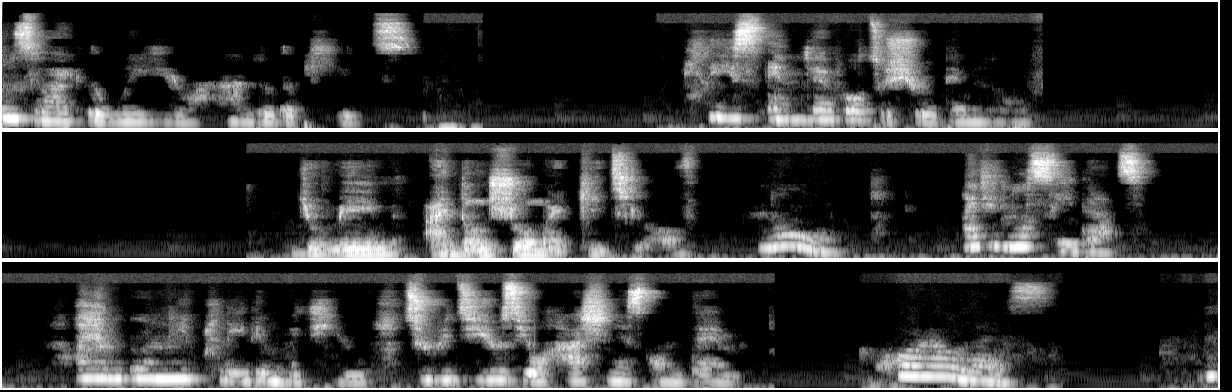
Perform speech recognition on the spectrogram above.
Don't like the way you handle the kids. Please endeavor to show them love. You mean I don't show my kids love? No, I did not say that. I am only pleading with you to reduce your harshness on them. Quarrel less. The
